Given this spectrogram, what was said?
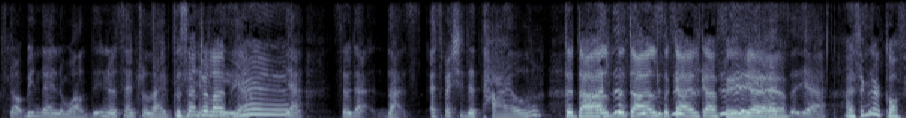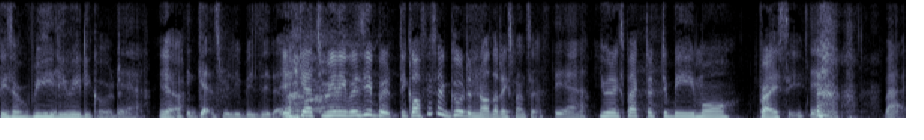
I've not been there in a while. You know, Central Library. The Central Library, yeah, yeah, yeah. So that that's especially the tile. the dial, the dial, the Kyle Cafe. Yeah, yeah. yeah, I think their coffees are really, really good. yeah. Yeah. It gets really busy though. It gets really busy, but the coffees are good and not that expensive. yeah, You would expect it to be more pricey. yeah. But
